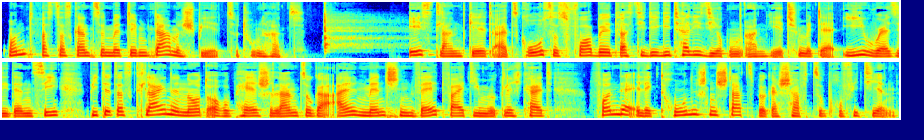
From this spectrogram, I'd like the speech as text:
und was das Ganze mit dem Damespiel zu tun hat. Estland gilt als großes Vorbild, was die Digitalisierung angeht. Mit der E-Residency bietet das kleine nordeuropäische Land sogar allen Menschen weltweit die Möglichkeit, von der elektronischen Staatsbürgerschaft zu profitieren.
